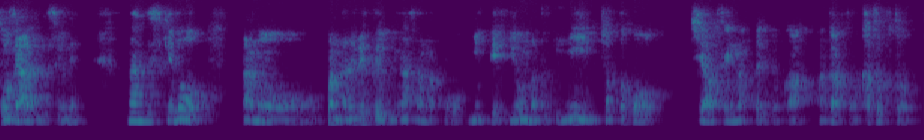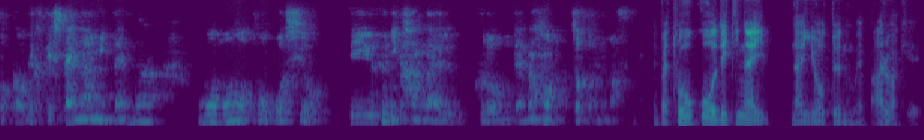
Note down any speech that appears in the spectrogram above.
当然あるんですよね。なんですけど、あの、まあ、なるべく皆さんがこう見て読んだ時に、ちょっとこう幸せになったりとか、あとはその家族とどっかお出かけしたいなみたいな思うものを投稿しようっていうふうに考える苦労みたいなのもちょっとありますね。やっぱり投稿できない内容というのもやっぱあるわけ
